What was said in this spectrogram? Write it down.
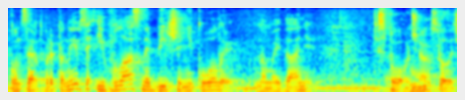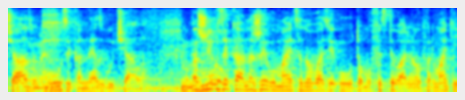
концерт припинився. І, власне, більше ніколи на Майдані з того часу, з того часу музика не звучала. Ну, наживо- Музика наживо мається на увазі у тому фестивальному форматі.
